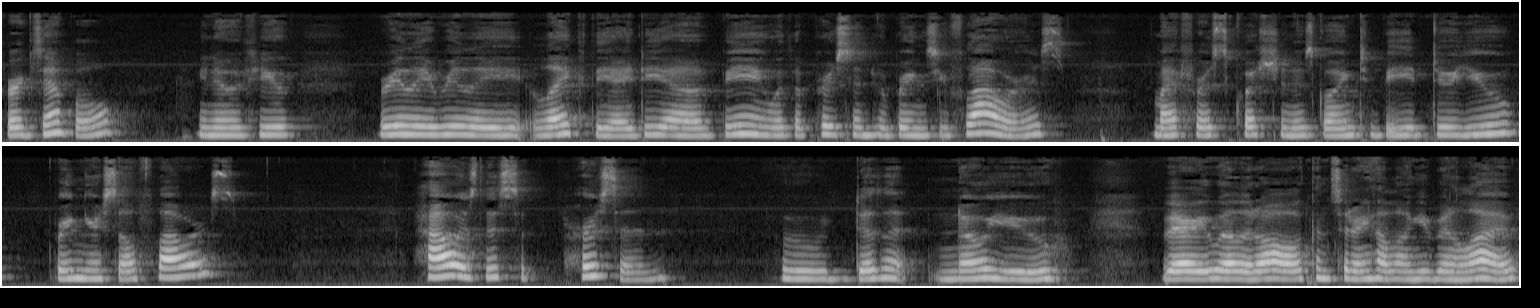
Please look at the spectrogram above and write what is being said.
for example, you know, if you really, really like the idea of being with a person who brings you flowers, my first question is going to be Do you bring yourself flowers? How is this person who doesn't know you very well at all, considering how long you've been alive?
